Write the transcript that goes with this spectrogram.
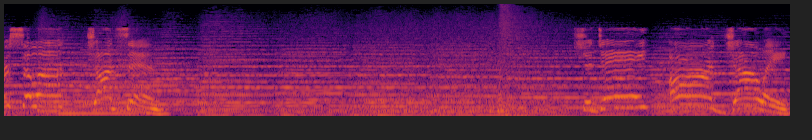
Ursula Johnson. Shade R. Jolly.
